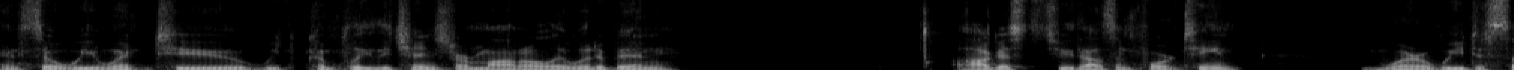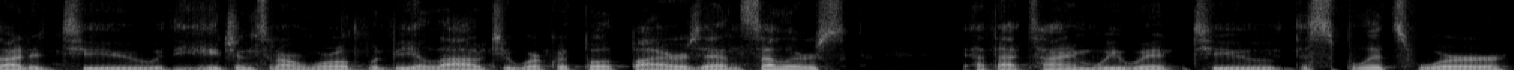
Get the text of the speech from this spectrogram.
And so we went to we completely changed our model. It would have been August 2014, where we decided to, the agents in our world would be allowed to work with both buyers and sellers. At that time, we went to the splits were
